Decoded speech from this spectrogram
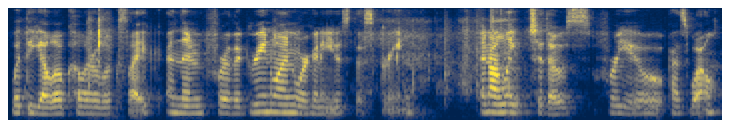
what the yellow color looks like. And then for the green one, we're going to use this green. And I'll link to those for you as well.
